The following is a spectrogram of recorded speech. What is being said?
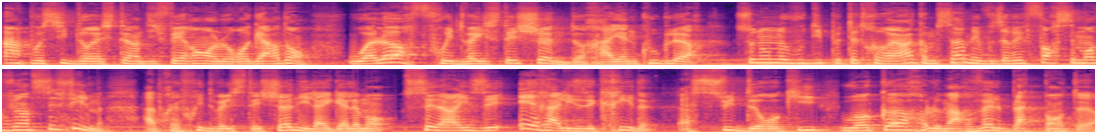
impossible de rester indifférent en le regardant, ou alors Fruitvale Station de Ryan Coogler. Ce nom ne vous dit peut-être rien comme ça, mais vous avez forcément vu un de ses films. Après Fruitvale Station, il a également scénarisé et réalisé Creed, la suite de Rocky, ou encore le Marvel Black Panther.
